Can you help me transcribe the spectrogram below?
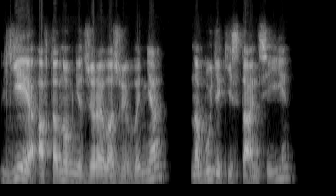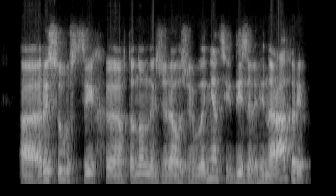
Є автономні джерела живлення на будь-якій станції. Е, ресурс цих е, автономних джерел живлення, цих дизель-генераторів,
